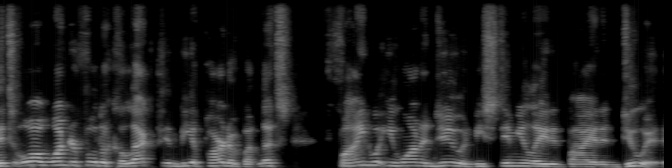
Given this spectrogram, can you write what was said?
it's all wonderful to collect and be a part of, but let's find what you want to do and be stimulated by it and do it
